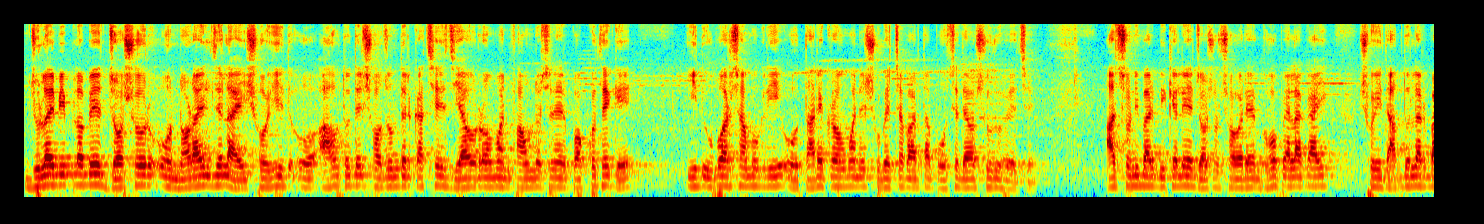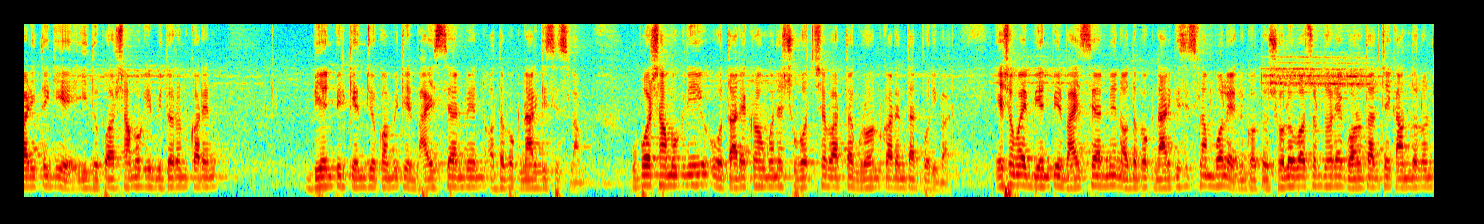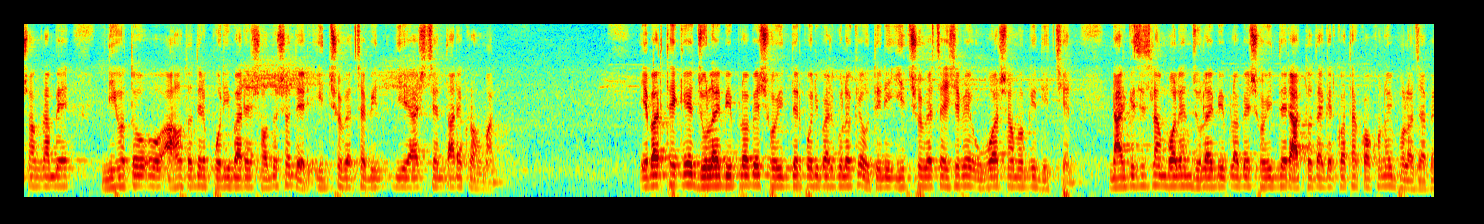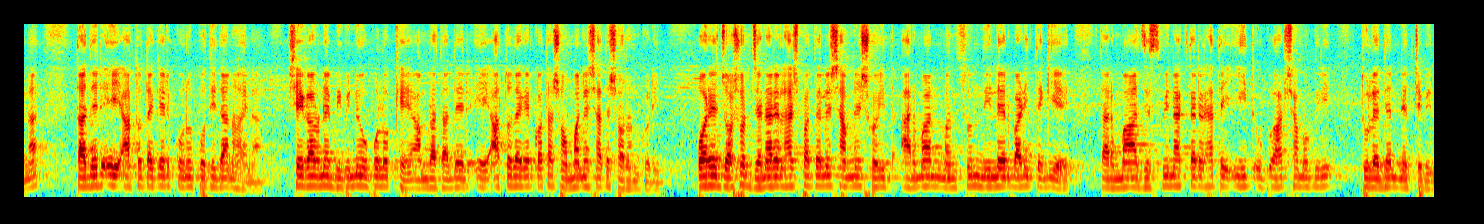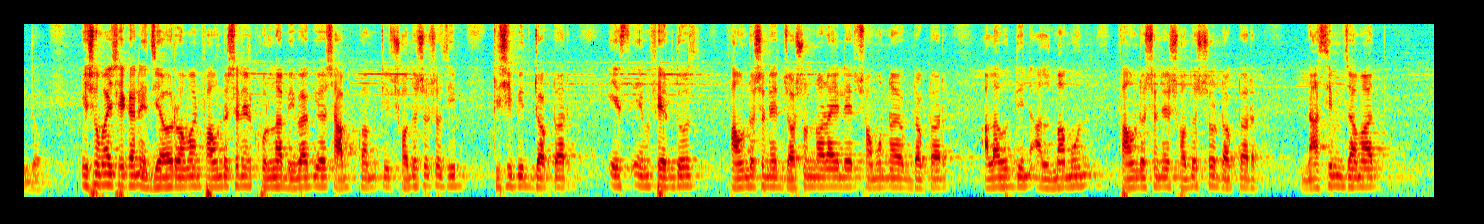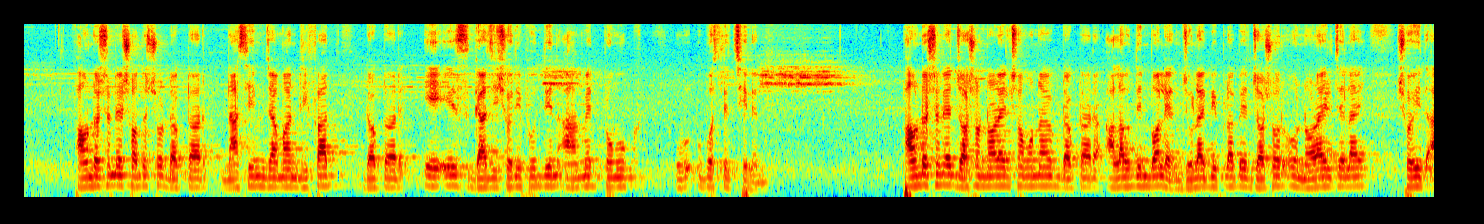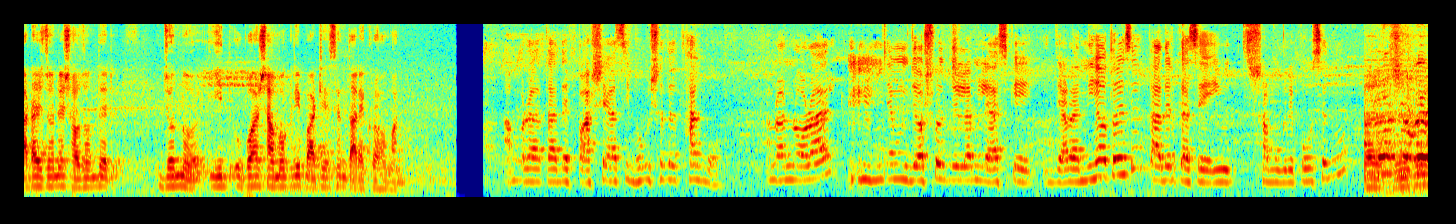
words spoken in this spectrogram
জুলাই বিপ্লবে যশোর ও নড়াইল জেলায় শহীদ ও আহতদের স্বজনদের কাছে জিয়াউর রহমান ফাউন্ডেশনের পক্ষ থেকে ঈদ উপহার সামগ্রী ও তারেক রহমানের শুভেচ্ছা বার্তা পৌঁছে দেওয়া শুরু হয়েছে। আজ শনিবার বিকেলে যশোর শহরের ঘোপ এলাকায় শহীদ আবদুল্লার বাড়িতে গিয়ে ঈদ উপহার সামগ্রী বিতরণ করেন বিএনপির কেন্দ্রীয় কমিটির ভাইস চেয়ারম্যান অধ্যাপক নার্গিস ইসলাম। উপহার সামগ্রী ও তারেক রহমানের শুভেচ্ছা বার্তা গ্রহণ করেন তার পরিবার। এ সময় বিএনপির ভাইস চেয়ারম্যান অধ্যাপক নার্গিস ইসলাম বলেন, গত ষোলো বছর ধরে গণতান্ত্রিক আন্দোলন সংগ্রামে নিহত ও আহতদের পরিবারের সদস্যদের ঈদ শুভেচ্ছা দিয়ে আসছেন তারেক রহমান। এবার থেকে জুলাই বিপ্লবে শহীদদের পরিবারগুলোকেও তিনি ঈদ শুভেচ্ছা হিসেবে উপহার সামগ্রী দিচ্ছেন। নার্গিস ইসলাম বলেন, জুলাই বিপ্লবে শহীদদের আত্মত্যাগের কথা কখনোই ভোলা যাবে না। তাদের এই আত্মত্যাগের কোনো প্রতিদান হয় না। সে কারণে বিভিন্ন উপলক্ষে আমরা তাদের এই আত্মত্যাগের কথা সম্মানের সাথে স্মরণ করি। পরে যশোর জেনারেল হাসপাতালের সামনে শহীদ আরমান মনসুন নীলের বাড়িতে গিয়ে তার মা জেসমিন আক্তারের হাতে ঈদ উপহার সামগ্রী তুলে দেন নেতৃবৃন্দ। এ সময় সেখানে জিয়াউর রহমান ফাউন্ডেশনের খুলনা বিভাগীয় সাব কমিটির সদস্য সচিব, কৃষিবিদ ডক্টর এস এম ফেরদোস ফাউন্ডেশনের যশোর নড়াইলের সমন্বয়ক ডক্টর আলাউদ্দিন আল মামুন ফাউন্ডেশনের সদস্য ডক্টর নাসিম জামাত, ফাউন্ডেশনের সদস্য doctor Nasim Zaman Rifat, doctor A S Gazi Sharifuddin Ahmed প্রমুখ উপ- উপস্থিত ছিলেন। ফাউন্ডেশনের যশোর নড়াইল সমন্বয়ক ডক্টর আলাউদ্দিন বলেন, জুলাই বিপ্লবে যশোর ও নড়াইল জেলায় শহীদ আঠাশ জনের স্বজনদের জন্য ঈদ উপহার সামগ্রী পাঠিয়েছেন তারেক রহমান। আমরা তাদের পাশে আছি, ভবিষ্যতে থাকব। আমরা নড়াইল এবং যশোর জেলা মিলে আজকে যারা নিহত হয়েছে তাদের কাছে এই সামগ্রী পৌঁছে দেবো। আমরা সবাই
